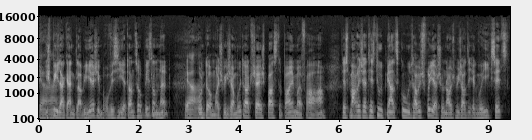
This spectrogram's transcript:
Ja. Ich spiele ja gern Klavier, ich improvisiere dann so ein bisschen, nicht? Ja. Und da meine Schwiegermutter hat sehr Spaß dabei, meine Frau. Das mache ich ja, das tut mir als gut. Habe ich früher schon, habe ich mich also irgendwo hingesetzt.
